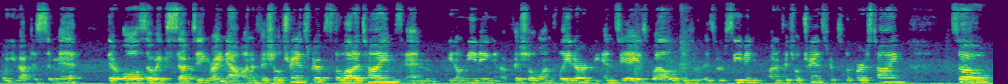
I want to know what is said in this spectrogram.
what you have to submit. They're also accepting right now unofficial transcripts a lot of times and you know needing official ones later. The NCAA as well is, is receiving unofficial transcripts for the first time. So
